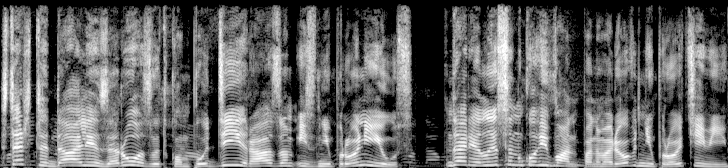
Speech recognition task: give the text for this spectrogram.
Стежте далі за розвитком подій разом із Дніпро Ньюз. Дар'я Лисенко, Іван Пономарьов, Дніпро ТІВІ.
